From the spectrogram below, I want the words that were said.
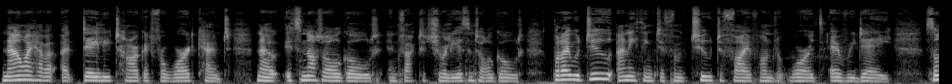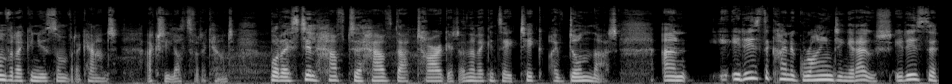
Now I have a, a, daily target for word count. Now it's not all gold. In fact, it surely isn't all gold. But I would do anything to from two to five hundred words every day. Some of it I can use, some of it I can't. Actually, lots of it I can't. But I still have to have that target, and then I can say, "Tick, I've done that." And it is the kind of grinding it out. It is the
